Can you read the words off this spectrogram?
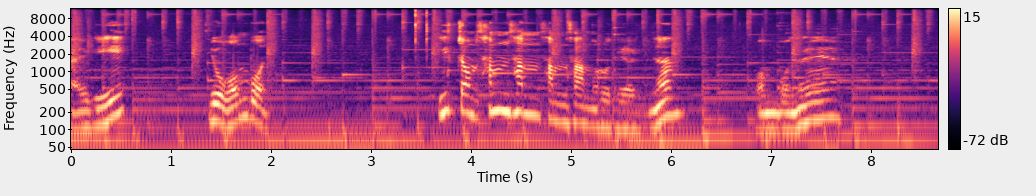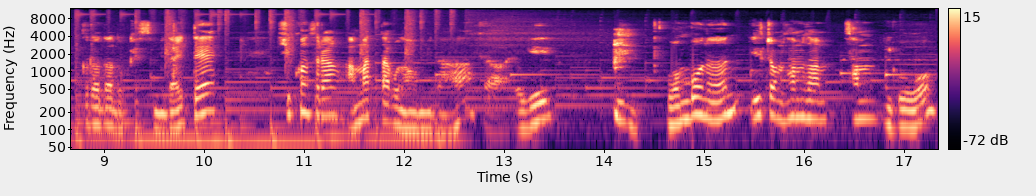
자, 여기 요 원본 1.3333으로 되어 있는 원본을 끌어다 놓겠습니다. 이때 시퀀스랑 안 맞다고 나옵니다. 자, 여기 원본은 1.333이고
